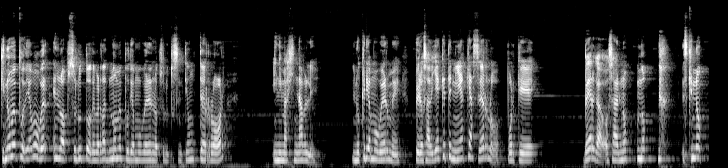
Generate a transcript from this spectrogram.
que no me podía mover en lo absoluto, de verdad no me podía mover en lo absoluto, sentía un terror inimaginable. Y no quería moverme, pero sabía que tenía que hacerlo, porque, verga, o sea, no, no, es que no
